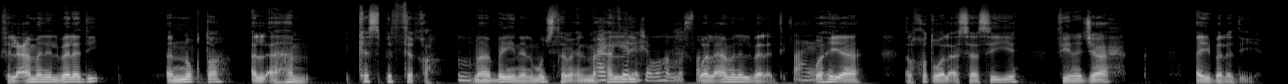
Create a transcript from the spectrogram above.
في العمل البلدي النقطة الأهم كسب الثقة. ما بين المجتمع المحلي والعمل البلدي صحيح وهي الخطوة الأساسية في نجاح أي بلدية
